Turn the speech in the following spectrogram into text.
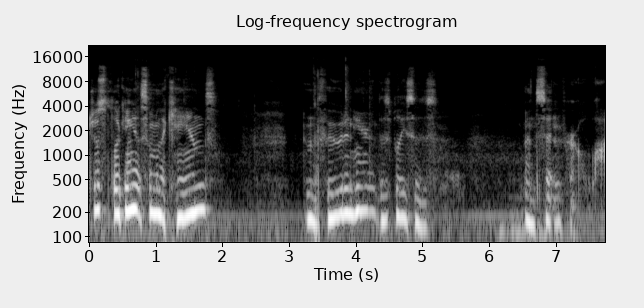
Just looking at some of the cans and the food in here, this place has been sitting for a while.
